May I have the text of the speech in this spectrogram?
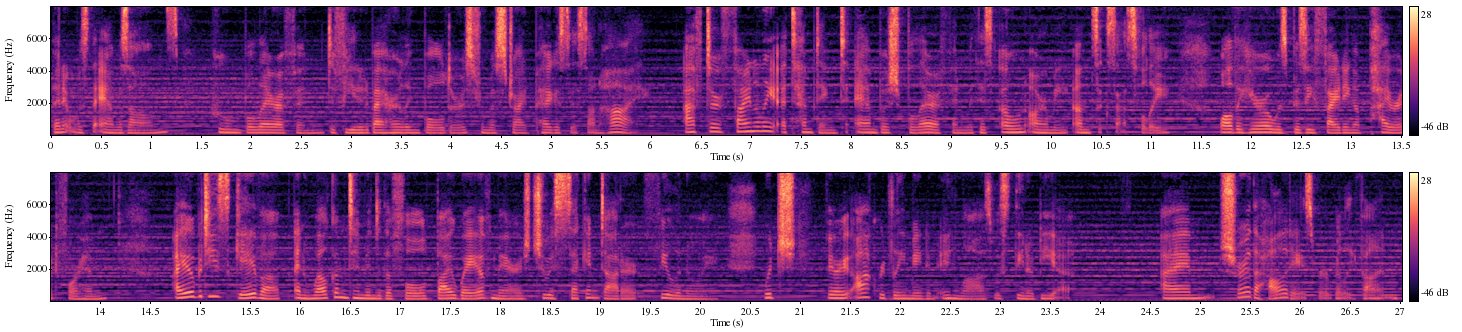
Then it was the Amazons, whom Bellerophon defeated by hurling boulders from astride Pegasus on high. After finally attempting to ambush Bellerophon with his own army unsuccessfully, while the hero was busy fighting a pirate for him, Iobates gave up and welcomed him into the fold by way of marriage to his second daughter, Philonoe, which very awkwardly made him in laws with Sthenobia. I'm sure the holidays were really fun.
